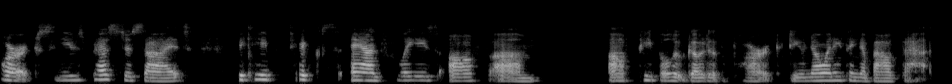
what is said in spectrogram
parks use pesticides to keep ticks and fleas off um, off people who go to the park? Do you know anything about that?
